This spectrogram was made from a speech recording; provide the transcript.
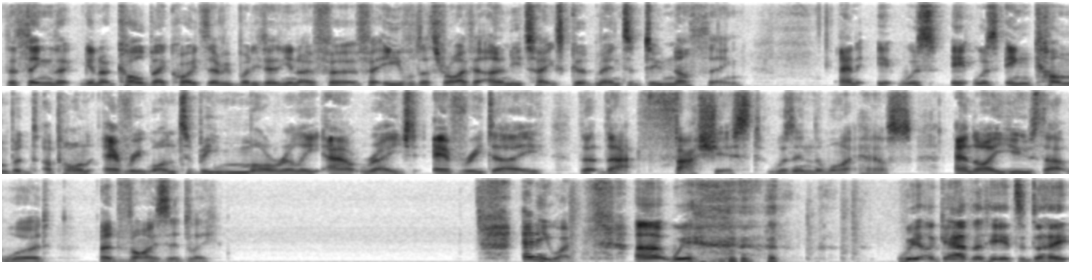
the thing that you know Colbert quotes everybody, you know, for for evil to thrive, it only takes good men to do nothing and it was it was incumbent upon everyone to be morally outraged every day that that fascist was in the White House, and I use that word advisedly. Anyway, uh, we we are gathered here today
